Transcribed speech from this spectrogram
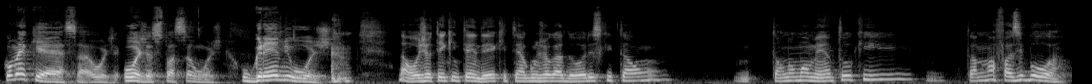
como é que é essa hoje? Hoje, a situação hoje? O Grêmio hoje? Não, hoje eu tenho que entender que tem alguns jogadores que estão estão num momento que estão tá numa fase boa.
